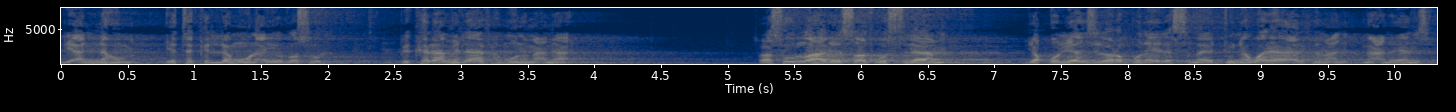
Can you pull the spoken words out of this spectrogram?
لأنهم يتكلمون أي الرسل بكلام لا يفهمون معناه. رسول الله عليه الصلاة والسلام يقول ينزل ربنا إلى السماء الدنيا ولا يعرف معنى ينزل.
